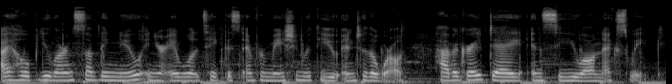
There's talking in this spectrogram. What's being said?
I hope you learned something new and you're able to take this information with you into the world. Have a great day and see you all next week.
